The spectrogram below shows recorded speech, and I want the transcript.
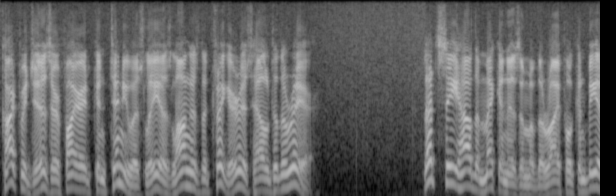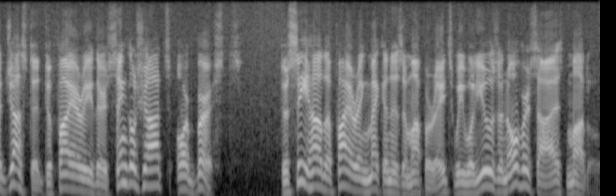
cartridges are fired continuously as long as the trigger is held to the rear. Let's see how the mechanism of the rifle can be adjusted to fire either single shots or bursts. To see how the firing mechanism operates, we will use an oversized model.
